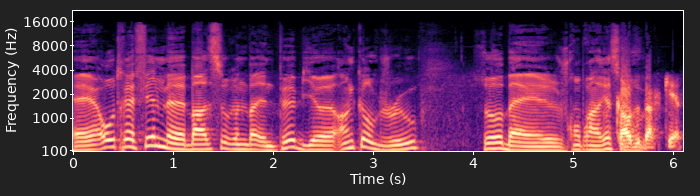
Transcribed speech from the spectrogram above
Euh, autre film basé sur une, une pub, il y a Uncle Drew. Ça, ben, je comprendrais si vous- basket.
